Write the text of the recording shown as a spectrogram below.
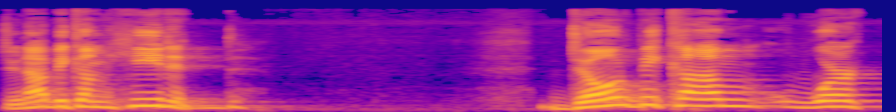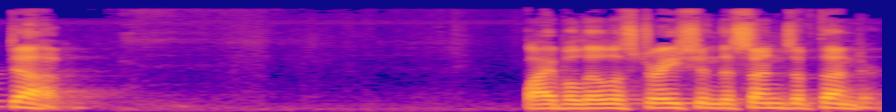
do not become heated. Don't become worked up. Bible illustration the sons of thunder.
